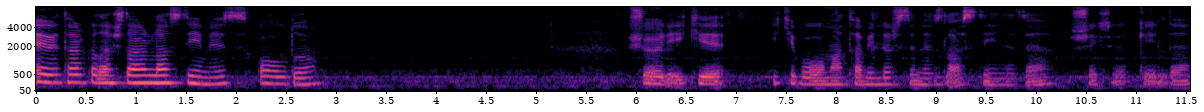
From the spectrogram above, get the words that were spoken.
Evet arkadaşlar lastiğimiz oldu. Şöyle iki iki boğum atabilirsiniz lastiğinize şu şekilde.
